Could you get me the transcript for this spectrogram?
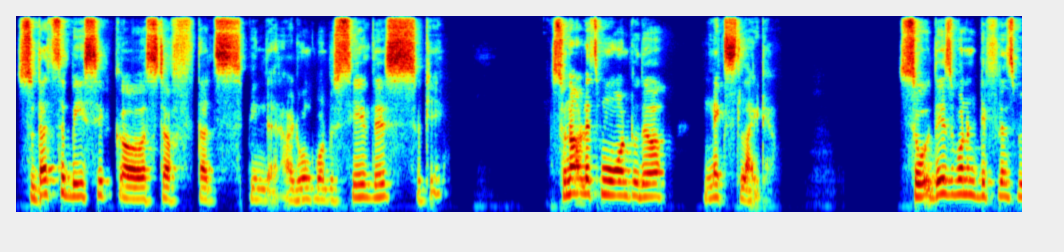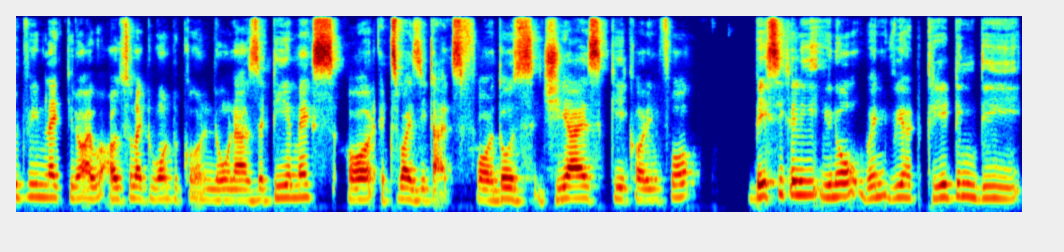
So that's the basic uh, stuff that's been there. I don't want to save this. Okay. So now let's move on to the next slide. So there's one difference between like, you know, I also like to want to call known as the TMS or XYZ tiles for those GIS geek or info. Basically, you know, when we are creating the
